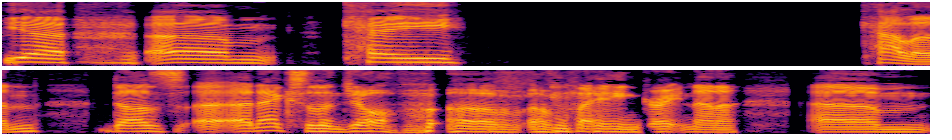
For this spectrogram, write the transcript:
yeah. Um, Kay Callan does an excellent job of, of playing Great Nana, um,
